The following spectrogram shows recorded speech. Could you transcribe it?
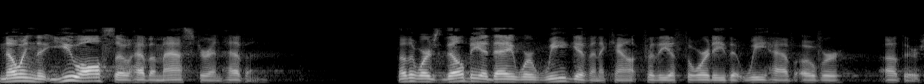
knowing that you also have a master in heaven. In other words, there'll be a day where we give an account for the authority that we have over others.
